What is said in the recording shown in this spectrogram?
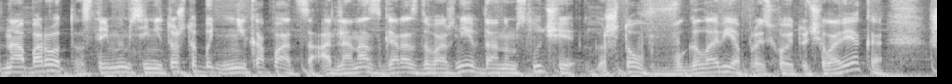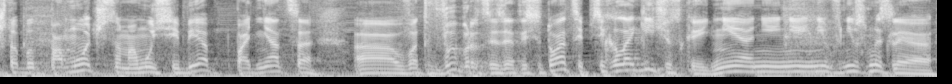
наоборот стремимся не то чтобы не копаться, а для нас гораздо важнее в данном случае, что в голове происходит у человека, чтобы помочь самому себе подняться, э, вот выбраться из этой ситуации психологической, не, не, не, не, в, не в смысле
